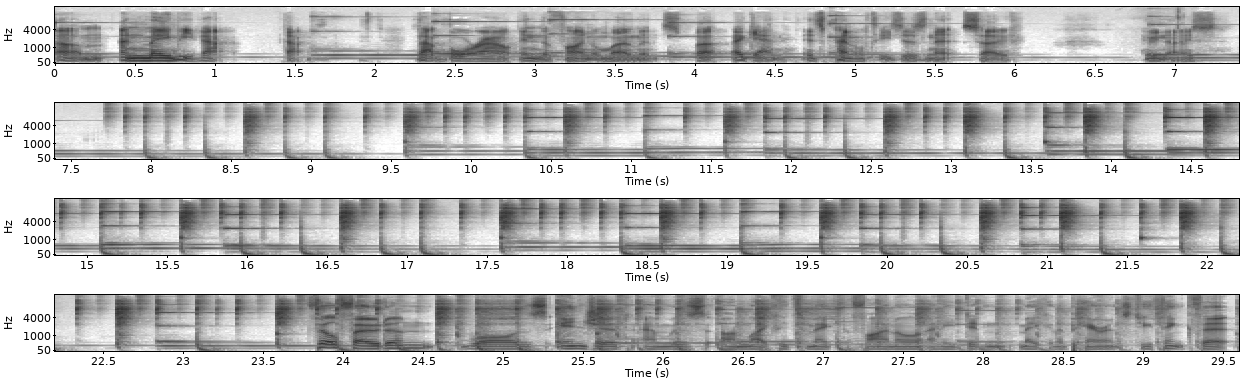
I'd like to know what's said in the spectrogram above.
Um and maybe that that that bore out in the final moments. But again it's penalties isn't it? So who knows Phil Foden was injured and was unlikely to make the final, and he didn't make an appearance. Do you think that,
